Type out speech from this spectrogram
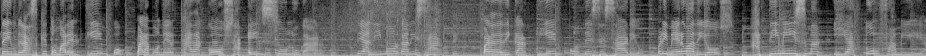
tendrás que tomar el tiempo para poner cada cosa en su lugar. Te animo a organizarte para dedicar tiempo necesario primero a Dios, a ti misma y a tu familia.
